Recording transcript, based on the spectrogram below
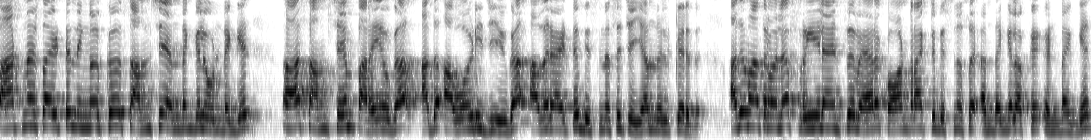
പാർട്ട്നേഴ്സായിട്ട് നിങ്ങൾക്ക് സംശയം എന്തെങ്കിലും ഉണ്ടെങ്കിൽ ആ സംശയം പറയുക അത് അവോയ്ഡ് ചെയ്യുക അവരായിട്ട് ബിസിനസ് ചെയ്യാൻ നിൽക്കരുത്. അത് മാത്രമല്ല ഫ്രീലാൻസ് വേറെ കോൺട്രാക്ട് ബിസിനസ് എന്തെങ്കിലുമൊക്കെ ഉണ്ടെങ്കിൽ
